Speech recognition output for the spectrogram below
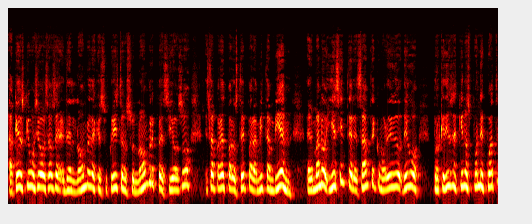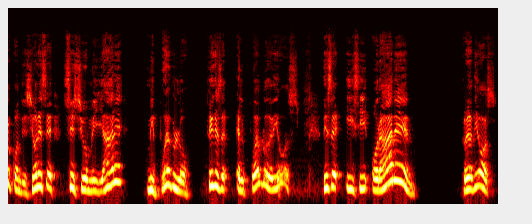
Aquellos que hemos sido bautizados en el nombre de Jesucristo, en su nombre precioso, esta palabra es para usted para mí también, hermano. Y es interesante, como digo, digo, porque Dios aquí nos pone cuatro condiciones. Dice, si se humillare mi pueblo, fíjese, el pueblo de Dios. Dice, y si oraren, gloria a Dios.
